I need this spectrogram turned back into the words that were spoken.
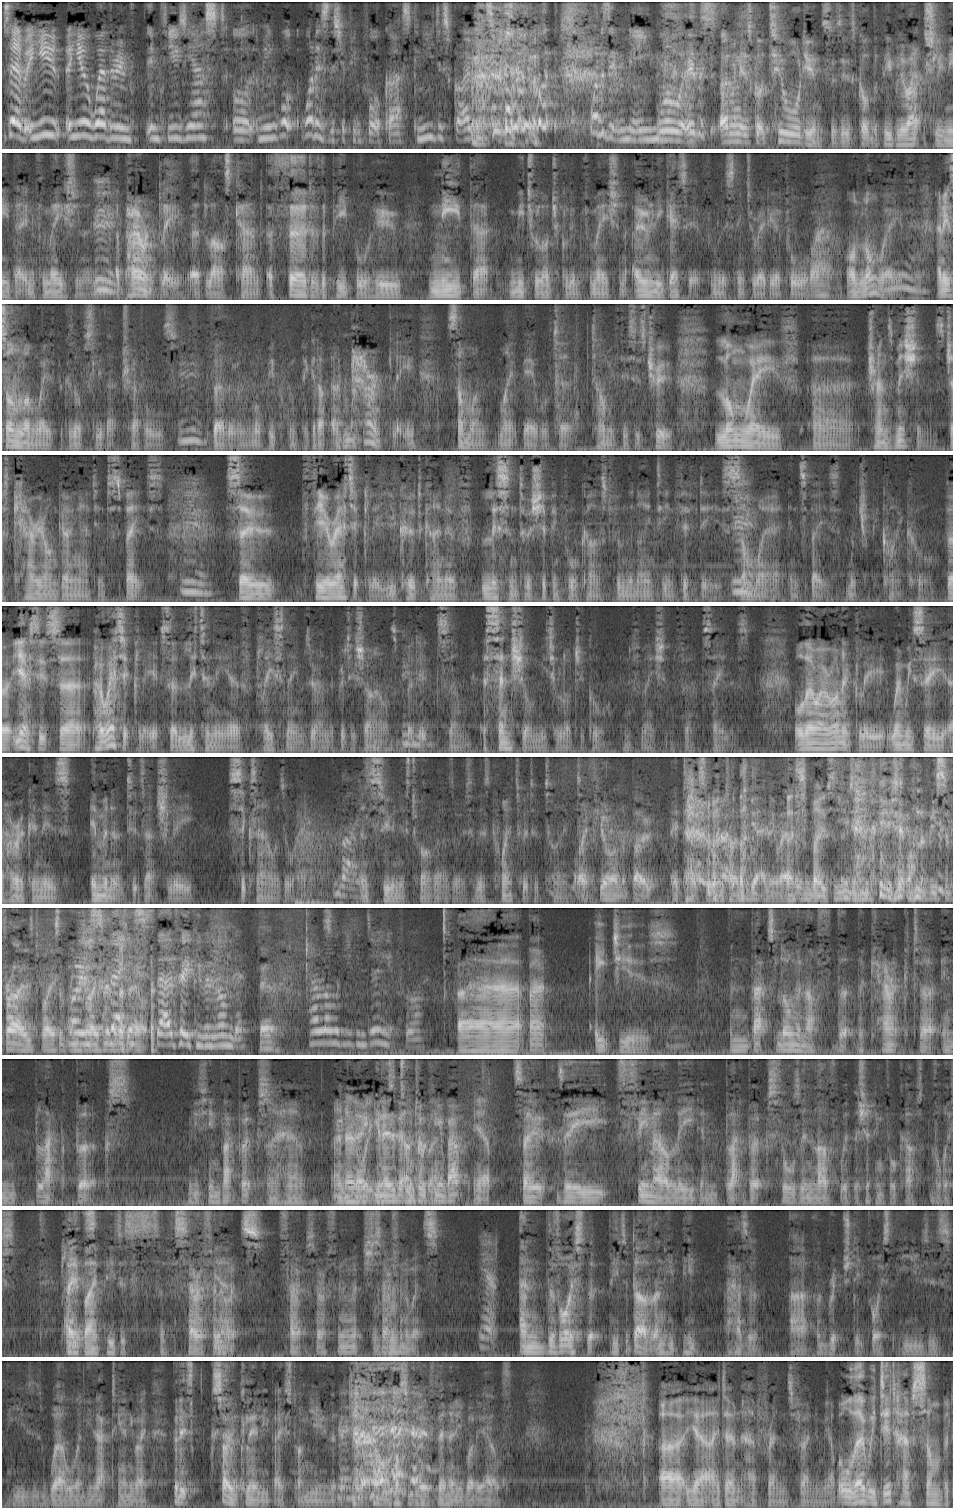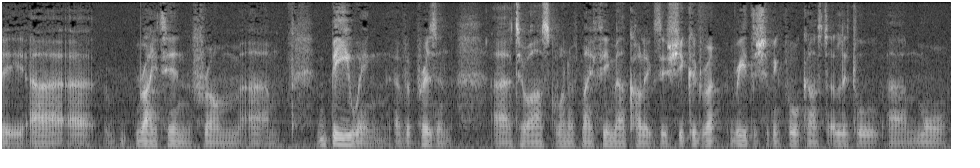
know. I mean, Zeb, are you are you a weather en- enthusiast, or I mean, what what is the shipping forecast? Can you describe it to me? what, what does it mean? Well, it's. I mean, it's got two audiences. It's got the people who actually need that information, and mm. apparently, at last count, a third of the people who need that meteorological information only get it from listening to Radio Four Wow. on long wave, mm. and it's on long wave because obviously that travels mm. further and more people can pick it up. And apparently, someone might be able to tell me if this is true. Long wave uh, transmissions just carry on going out into space, so theoretically you could kind of listen to a shipping forecast from the 1950s somewhere in space which would be quite cool. But yes it's uh, poetically it's a litany of place names around the british isles but it's um, essential meteorological information for sailors. Although ironically when we say a hurricane is imminent it's actually six hours away Right. and soon is 12 hours away so there's quite a bit of time well, to- if you're on a boat, it takes a long time to get anywhere. I suppose you don't, you don't want to be surprised by something Or in five minutes out. that'll take even longer. Yeah. How long have you been doing it for? uh, about eight years And that's long enough that the character in Black Books. Have you seen Black Books? i have i know, know- what you know you're the bit I'm talking talking about? yeah So the female lead in Black Books falls in love with the shipping forecast voice, played And by peter Saf- Serafinowicz. Fer- Serafinowicz. Mhm. Serafinowicz. Yeah. And the voice that Peter does, and he, he has a, uh, a rich, deep voice that he uses. He uses well when he's acting anyway. But it's so clearly based on you that it can't possibly have been anybody else. Uh, yeah, I don't have friends phoning me up. Although we did have somebody uh, uh, write in from um, B wing of a prison uh, to ask one of my female colleagues if she could ru- read the shipping forecast a little um, more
